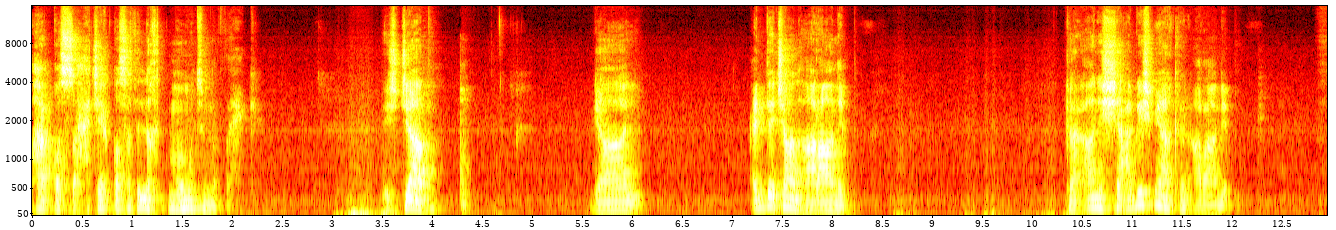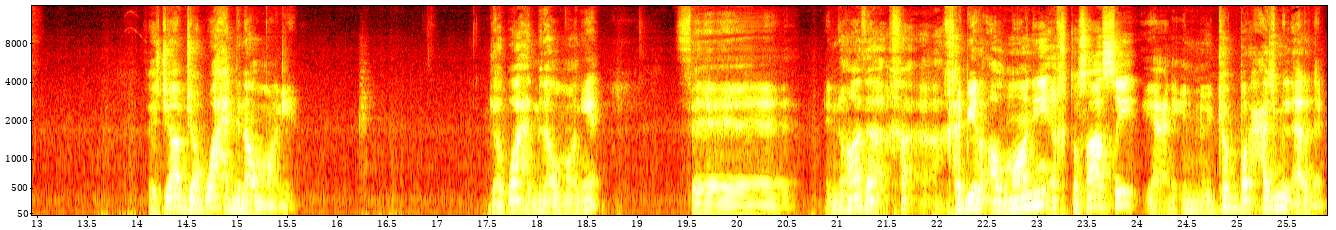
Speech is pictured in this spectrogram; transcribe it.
هاي قصة. حكيت قصة الأخت موت من الضحك. إيش جاب؟ قال عنده كان أرانب قال أنا الشعب ليش ما ياكلون أرانب؟ فإيش جاب؟ جاب واحد من ألمانيا جاب واحد من ألمانيا ف إنه هذا خبير ألماني اختصاصي يعني إنه يكبر حجم الأرنب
